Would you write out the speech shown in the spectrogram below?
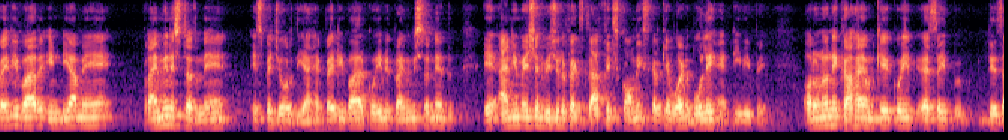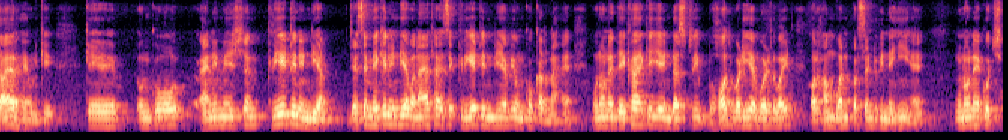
पहली बार इंडिया में प्राइम मिनिस्टर ने इस पे ज़ोर दिया है। पहली बार कोई भी प्राइम मिनिस्टर ने animation visual effects graphics comics करके वर्ड बोले हैं टीवी पे। और उन्होंने कहा है, उनके कोई ऐसे डिज़ायर है उनकी, कि उनको एनिमेशन क्रिएट इन इंडिया जैसे मेक इन इंडिया बनाया था, ऐसे क्रिएट इंडिया भी उनको करना है। उन्होंने देखा है कि ये इंडस्ट्री बहुत बड़ी है वर्ल्ड वाइड और हम वन परसेंट भी नहीं है। उन्होंने कुछ,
